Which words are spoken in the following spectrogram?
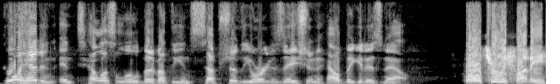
Go ahead and, and tell us a little bit about the inception of the organization and how big it is now. Well, it's really funny.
